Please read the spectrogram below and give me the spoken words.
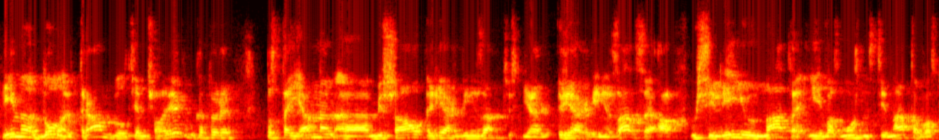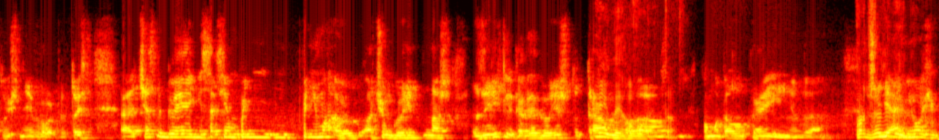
И именно Дональд Трамп был тем человеком, который постоянно э, мешал реорганизации, то есть не реорганизация, а усилению НАТО и возможностей НАТО в Восточной Европе. То есть, э, честно говоря, я не совсем пон- понимаю, о чем говорит наш зритель, когда говорит, что Трамп э, помогал Украине. Да. Я не очень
